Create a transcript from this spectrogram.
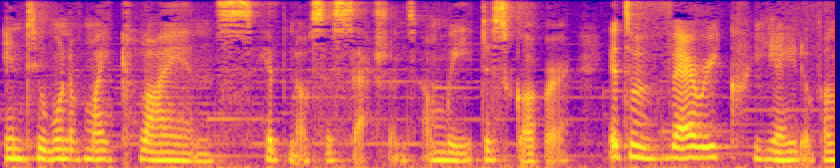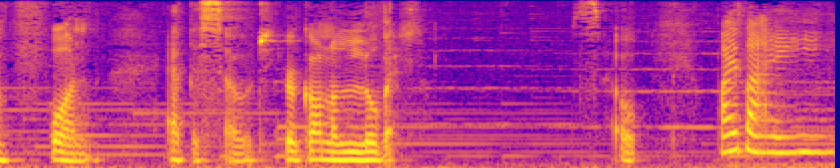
into one of my clients' hypnosis sessions and we discover it's a very creative and fun episode. You're to love it. So, bye bye.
